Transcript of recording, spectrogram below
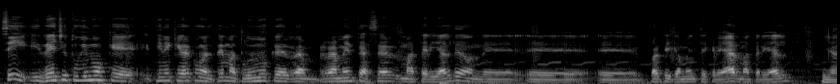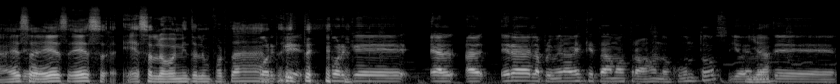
Sí, y de hecho tuvimos que, tiene que ver con el tema, tuvimos que realmente hacer material de donde eh, eh, prácticamente crear material. Ya, ese es, es, eso es lo bonito y lo importante. Porque, porque al- al- era la primera vez que estábamos trabajando juntos y obviamente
